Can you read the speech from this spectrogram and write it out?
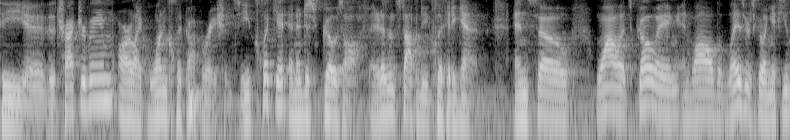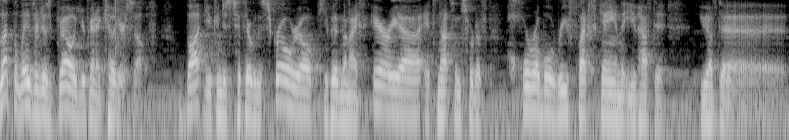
the uh, the tractor beam are like one click operations. So you click it and it just goes off, and it doesn't stop until you click it again. And so while it's going and while the laser's going, if you let the laser just go, you're going to kill yourself. But you can just hit there with a scroll wheel, keep it in the nice area. It's not some sort of horrible reflex game that you have to you have to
